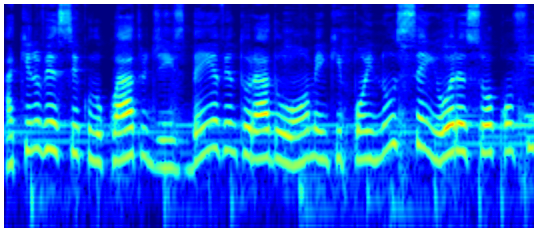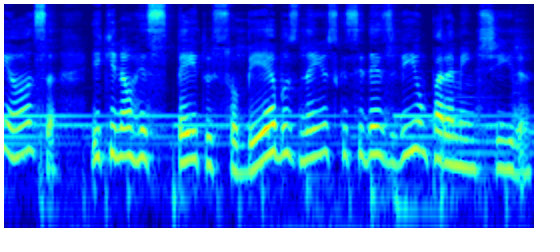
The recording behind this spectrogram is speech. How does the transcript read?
Aqui no versículo 4 diz: Bem-aventurado o homem que põe no Senhor a sua confiança e que não respeita os soberbos nem os que se desviam para a mentira.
